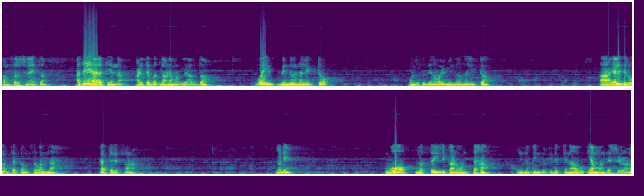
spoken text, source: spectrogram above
ಕಂಸ ರಚನೆ ಆಯಿತು. ಅದೇ ಅಳತೆಯನ್ನ, ಅಳತೆ ಬದಲಾವಣೆ ಮಾಡಬೇಕಾದ್ದು ವೈ ಬಿಂದುವಿನಲ್ಲಿಟ್ಟು. ಒಂದು ಸುದ್ದಿಯನ್ನು ವೈ ಬಿಂದುವಿನಲ್ಲಿಟ್ಟು. ಆ ಎಳೆದಿರುವಂಥ ಕಂಸವನ್ನು ಕತ್ತರಿಸೋಣ. ನೋಡಿ. ಓ ಮತ್ತು ಇಲ್ಲಿ ಕಾಣುವಂತಹ ಒಂದು ಬಿಂದು. ಇದಕ್ಕೆ ನಾವು ಎಂ ಅಂತ ಹೆಸರಿಡೋಣ.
